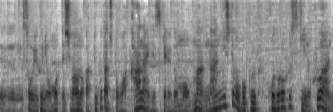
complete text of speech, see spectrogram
うん、そういうふうに思ってしまうのかっていうことはちょっとわからないですけれども、まあ何にしても僕、ホドロフスキーのファン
